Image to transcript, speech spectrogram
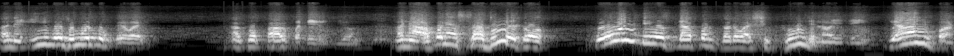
અને ઈ બધું મોટું કહેવાય. આખો કાળ પડી ગયો. અને આપણે સાધુએ તો કોઈ દિવસ દાપણ કરવા શીખવું જ નહીં ક્યાંય પણ.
